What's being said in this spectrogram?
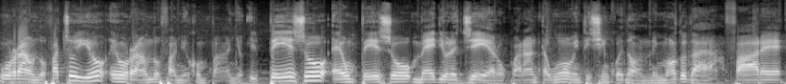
un round lo faccio io e un round lo fa il mio compagno. Il peso è un peso medio leggero, 40 uomo, 25 donne, in modo da fare,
